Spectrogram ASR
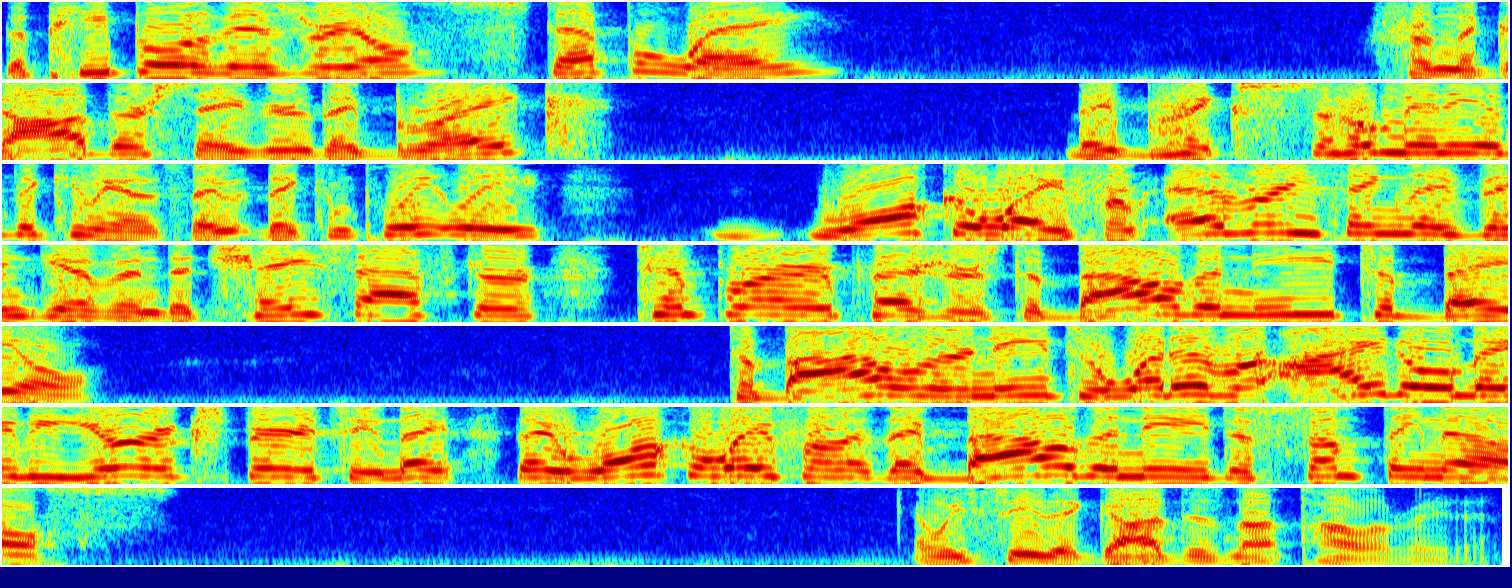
The people of Israel step away from the God their Savior. They break they break so many of the commandments. They, they completely walk away from everything they've been given to chase after temporary pleasures, to bow the knee to Baal to bow their knee to whatever idol maybe you're experiencing. They, they walk away from it. They bow the knee to something else. And we see that God does not tolerate it.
